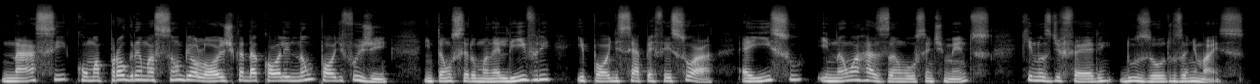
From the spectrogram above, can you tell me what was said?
nasce com uma programação biológica da qual ele não pode fugir. Então o ser humano é livre e pode se aperfeiçoar. É isso e não a razão ou sentimentos que nos difere dos outros animais.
